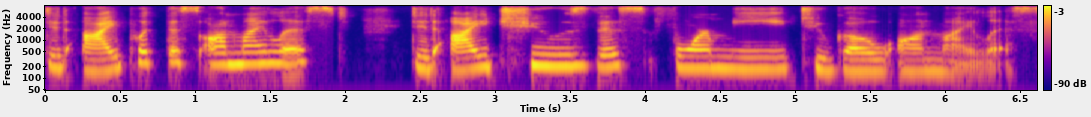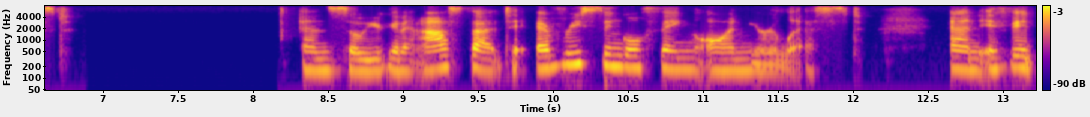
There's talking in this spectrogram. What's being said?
Did I put this on my list? Did I choose this for me to go on my list? And so you're going to ask that to every single thing on your list. And if it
